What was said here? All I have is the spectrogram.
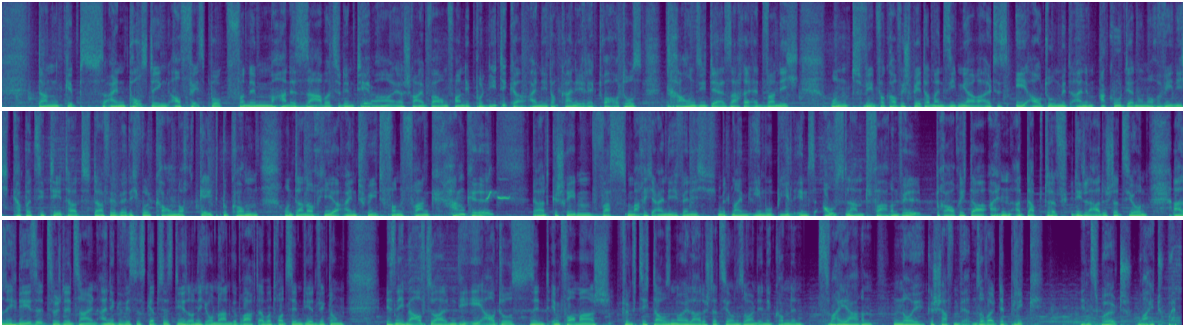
Dann gibt's ein Posting auf Facebook von dem Hannes Saber zu dem Thema. Er schreibt, warum fahren die Politiker eigentlich noch keine Elektroautos? Trauen sie der Sache etwa nicht? Und wem verkaufe ich später mein sieben Jahre altes E-Auto mit einem Akku, der nur noch wenig Kapazität hat? Dafür werde ich wohl kaum noch Geld bekommen. Und dann noch hier ein Tweet von Frank Hanke. Er hat geschrieben, was mache ich eigentlich, wenn ich mit meinem E-Mobil ins Ausland fahren will? Brauche ich da einen Adapter für die Ladestation? Also ich lese zwischen den Zeilen eine gewisse Skepsis, die ist auch nicht unangebracht, aber trotzdem, die Entwicklung ist nicht mehr aufzuhalten. Die E-Autos sind im Vormarsch. 50.000 neue Ladestationen sollen in den kommenden zwei Jahren neu geschaffen werden. Soweit der Blick ins World Wide Web.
